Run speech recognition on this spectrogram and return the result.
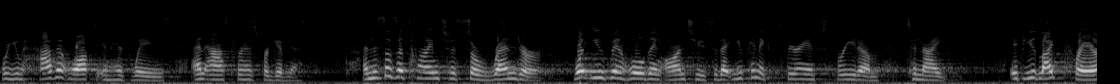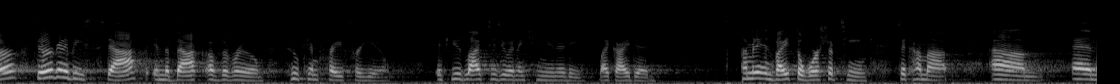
where you haven't walked in his ways and asked for his forgiveness. And this is a time to surrender what you've been holding on to so that you can experience freedom tonight. If you'd like prayer, there are going to be staff in the back of the room who can pray for you. If you'd like to do it in community, like I did, I'm going to invite the worship team to come up. Um, and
